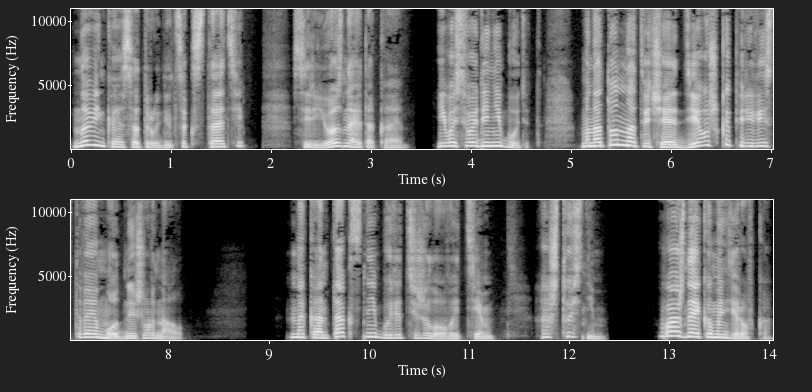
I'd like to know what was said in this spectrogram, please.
Новенькая сотрудница, кстати. Серьезная такая. Его сегодня не будет. Монотонно отвечает девушка, перелистывая модный журнал. На контакт с ней будет тяжело выйти. А что с ним? Важная командировка.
